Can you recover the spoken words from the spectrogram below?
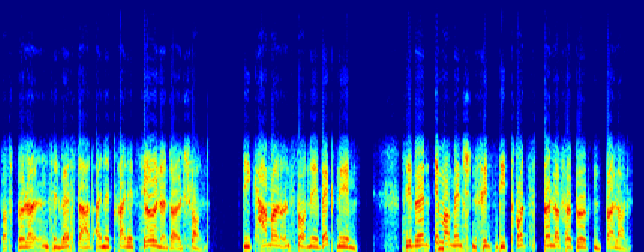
Das Böllern in Silvester hat eine Tradition in Deutschland. Die kann man uns doch nicht wegnehmen. Sie werden immer Menschen finden, die trotz Böllerverboten böllern.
